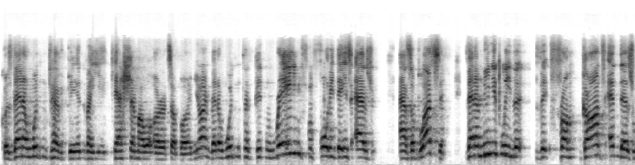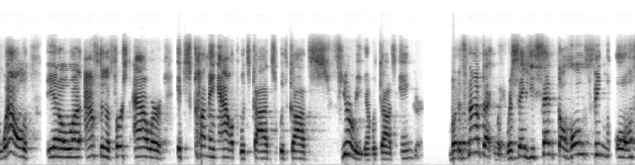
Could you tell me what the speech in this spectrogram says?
Because then it wouldn't have been then it wouldn't have been rain for 40 days as as a blessing. Then immediately the, the from God's end as well, you know, uh, after the first hour, it's coming out with God's with God's fury and with God's anger. But it's not that way. We're saying he sent the whole thing off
